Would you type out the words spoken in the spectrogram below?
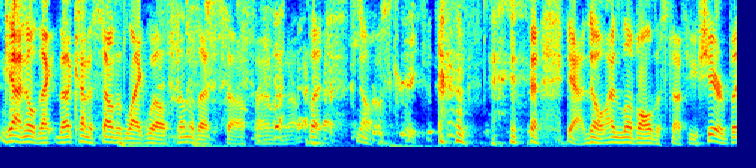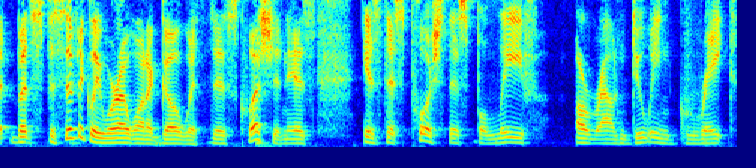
yeah, I know that that kind of sounded like well, some of that stuff. I don't know, but no, that's great. yeah, no, I love all the stuff you share. But but specifically, where I want to go with this question is is this push, this belief around doing great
